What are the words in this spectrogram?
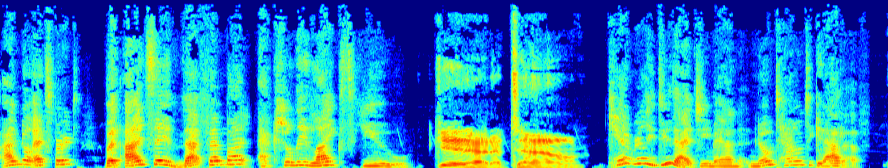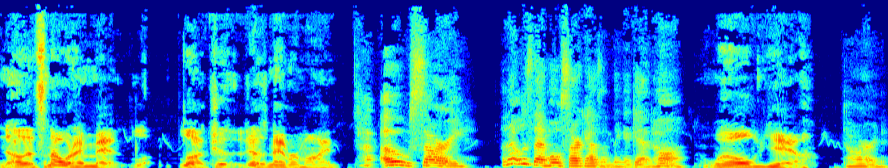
I'm no expert, but I'd say that fembot actually likes you. Get out of town. Can't really do that, G-Man. No town to get out of. No, that's not what I meant. Look, look just, just never mind. Oh, sorry. That was that whole sarcasm thing again, huh? Well, yeah. Darn.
